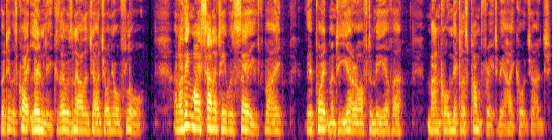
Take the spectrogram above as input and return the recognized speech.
but it was quite lonely because there was no other judge on your floor. And I think my sanity was saved by the appointment a year after me of a man called Nicholas Pumphrey to be a High Court judge.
